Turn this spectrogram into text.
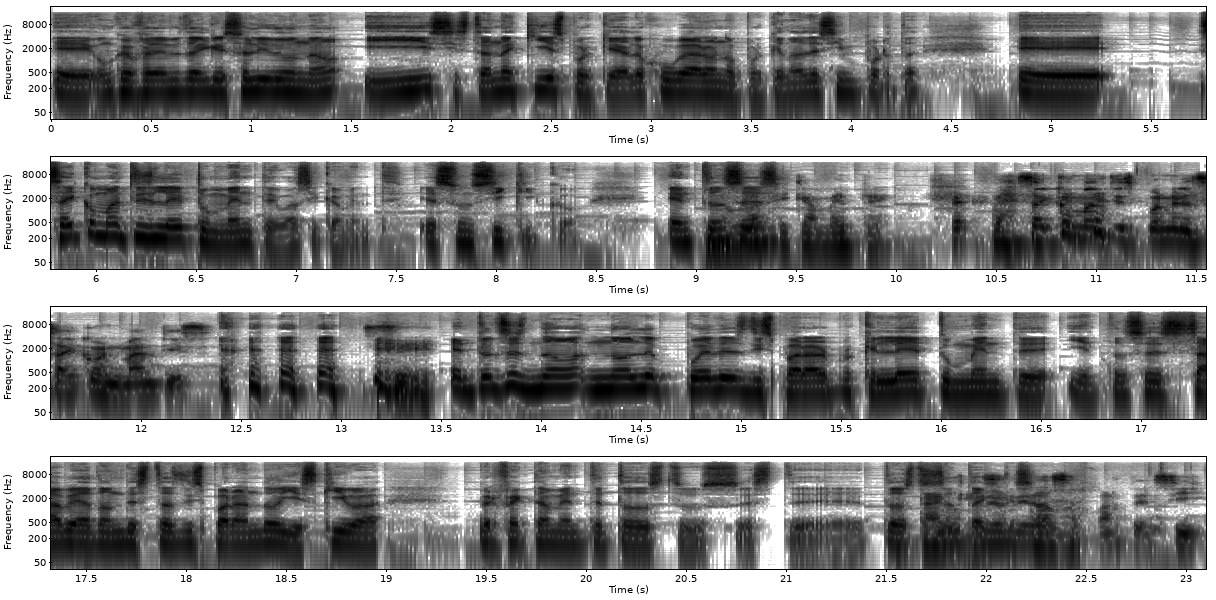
eh, un jefe de Metal Gear Solid 1. Y si están aquí es porque ya lo jugaron o porque no les importa. Eh, Psycho Mantis lee tu mente, básicamente. Es un psíquico. Entonces. básicamente. Psycho Mantis pone el Psycho en Mantis. Entonces no, no le puedes disparar porque lee tu mente y entonces sabe a dónde estás disparando y esquiva perfectamente todos tus, este, todos tus ataques. sí.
